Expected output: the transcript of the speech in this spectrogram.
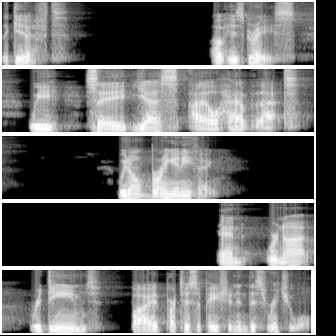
the gift of His grace. We say, Yes, I'll have that. We don't bring anything. And we're not redeemed by participation in this ritual.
